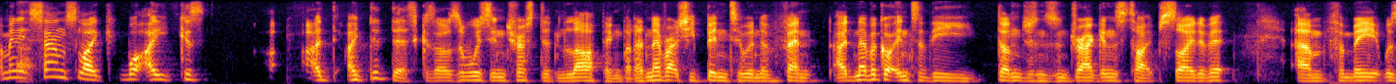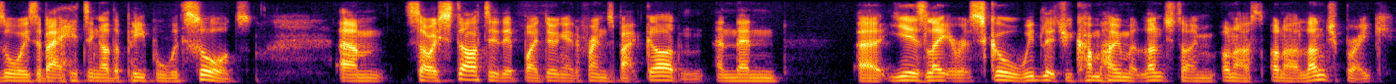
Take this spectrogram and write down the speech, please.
I mean, it sounds like what I because I I did this because I was always interested in LARPing, but I'd never actually been to an event. I'd never got into the Dungeons and Dragons type side of it. Um, for me, it was always about hitting other people with swords. Um, so I started it by doing it at a friend's back garden, and then uh, years later at school, we'd literally come home at lunchtime on our on our lunch break,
